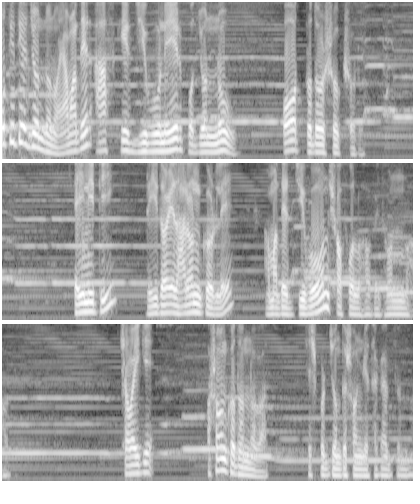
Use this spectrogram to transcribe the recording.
অতীতের জন্য নয়, আমাদের আজকের জীবনের জন্যও পথ প্রদর্শক স্বরূপ। এই নীতি হৃদয়ে ধারণ করলে আমাদের জীবন সফল হবে, ধন্য হবে। সবাইকে অসংখ্য ধন্যবাদ শেষ পর্যন্ত সঙ্গে থাকার জন্য।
